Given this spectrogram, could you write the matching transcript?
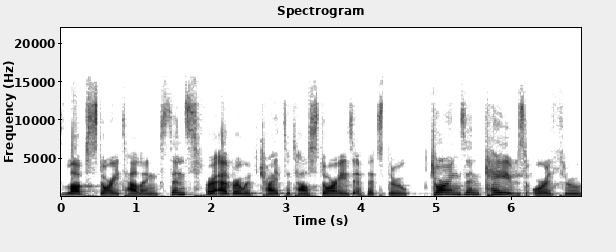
love storytelling. Since forever, we've tried to tell stories, if it's through drawings in caves or through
